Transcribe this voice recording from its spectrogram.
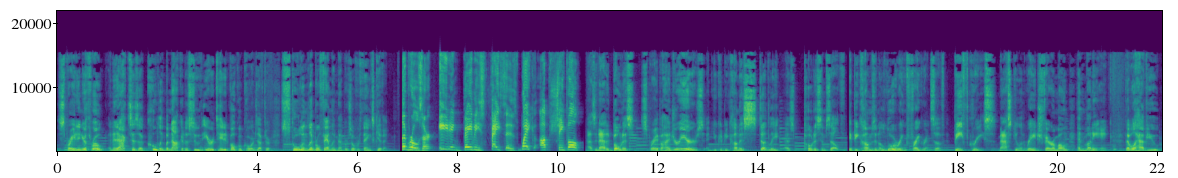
Spray it in your throat and it acts as a cooling banaka to soothe irritated vocal cords after school and liberal family members over Thanksgiving. Liberals are eating babies' faces. Wake up, sheeple. As an added bonus, spray it behind your ears, and you can become as studly as POTUS himself. It becomes an alluring fragrance of beef grease, masculine rage pheromone, and money ink that will have you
